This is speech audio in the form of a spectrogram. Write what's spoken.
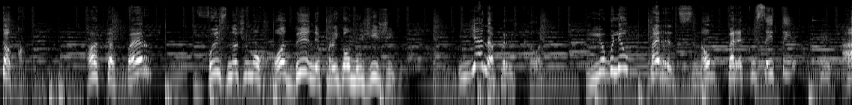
Так. А тепер визначимо години прийому їжі. Я, наприклад, люблю перед сном перекусити. А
